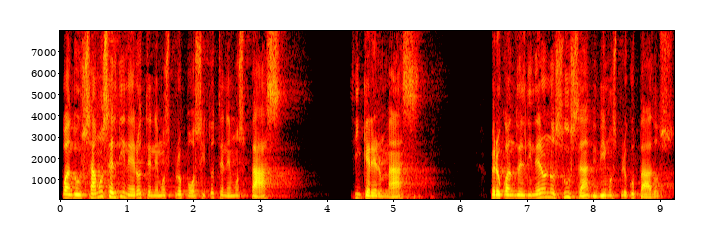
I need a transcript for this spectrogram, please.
Cuando usamos el dinero tenemos propósito, tenemos paz, sin querer más. Pero cuando el dinero nos usa, vivimos preocupados,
